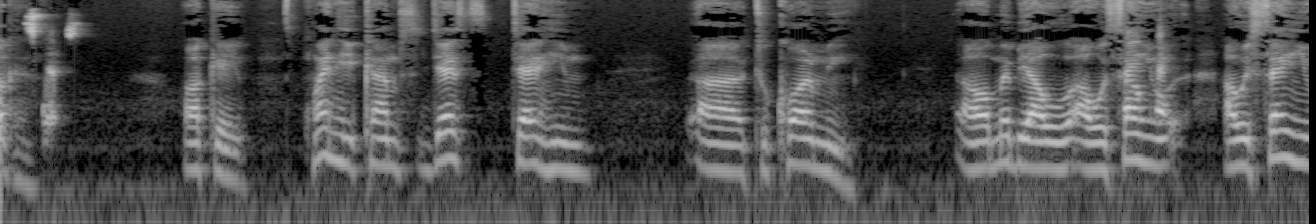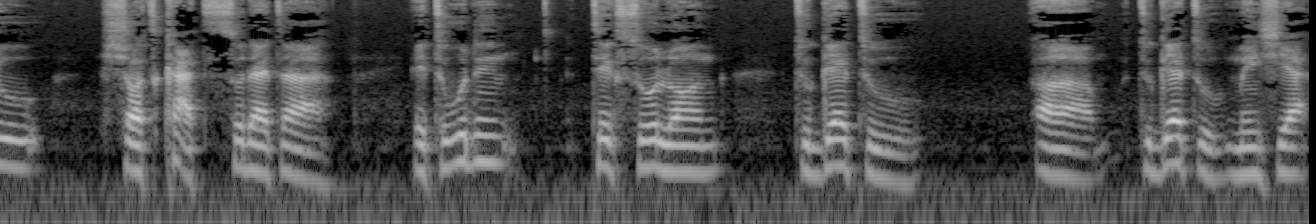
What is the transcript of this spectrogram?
Okay, okay, when he comes, just tell him uh, to call me. Or maybe I will, I will send you, I will send you shortcuts so that uh, it wouldn't take so long to get to, uh, to get to Manhyia.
